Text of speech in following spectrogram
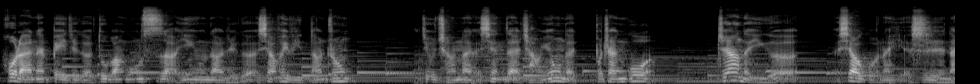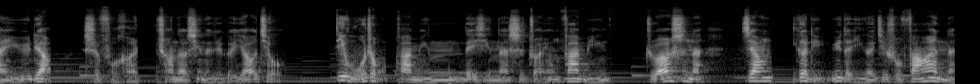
后来呢，被这个杜邦公司啊应用到这个消费品当中，就成了现在常用的不粘锅。这样的一个效果呢，也是难以预料，是符合创造性的这个要求。第五种发明类型呢是转用发明，主要是呢将一个领域的一个技术方案呢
